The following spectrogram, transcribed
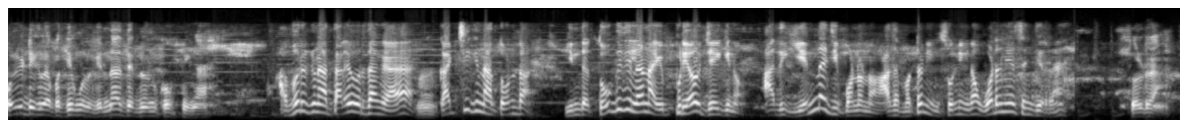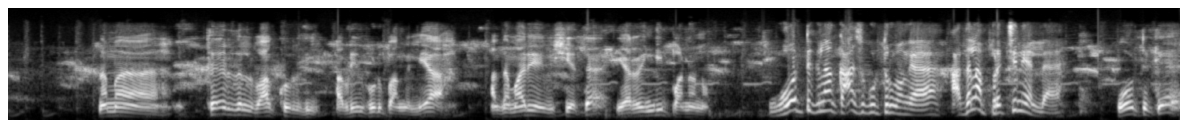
பொலிட்டிக்கலை பத்தி உங்களுக்கு என்ன தெரியணும்னு கூப்பிட்டீங்க? அவருக்கு நான் தலைவர் தாங்க. கட்சிக்கு நான் தொண்டன். இந்த தொகுதியில நான் எப்படியாவது ஜெயிக்கணும். அதுக்கு என்ன ஜி பண்ணணும்? அதை மட்டும் நீங்க சொன்னீங்கன்னா உடனே செஞ்சிடுறேன். சொல்றேன். நம்ம தேர்தல் வாக்குறுதி அப்படின்னு கொடுப்பாங்க இல்லையா? அந்த மாதிரி விஷயத்த இறங்கி பண்ணணும். ஓட்டுக்கெல்லாம் காசு கொடுத்துருவாங்க. அதெல்லாம் பிரச்சனை இல்லை. ஓட்டுக்கு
